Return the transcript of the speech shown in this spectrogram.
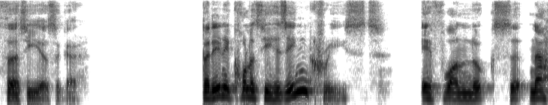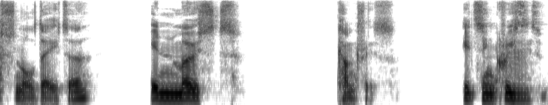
30 years ago. But inequality has increased if one looks at national data in most countries. It's increased mm.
